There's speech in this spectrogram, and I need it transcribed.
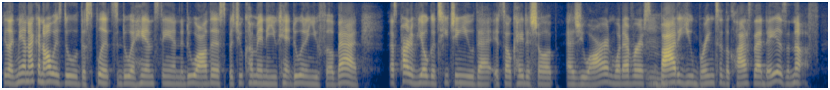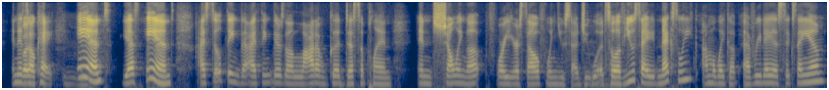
be like, man, I can always do the splits and do a handstand and do all this, but you come in and you can't do it and you feel bad. That's part of yoga teaching you that it's okay to show up as you are and whatever mm. body you bring to the class that day is enough and it's but, okay. Mm-hmm. And yes, and I still think that I think there's a lot of good discipline in showing up for yourself when you said you would. So if you say next week I'm gonna wake up every day at 6 a.m.,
